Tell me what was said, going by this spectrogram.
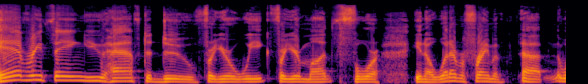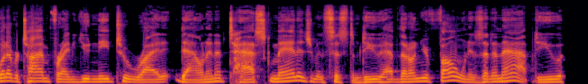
Everything you have to do for your week, for your month, for you know whatever frame of uh, whatever time frame, you need to write it down in a task management system. Do you have that on your phone? Is it an app? Do you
